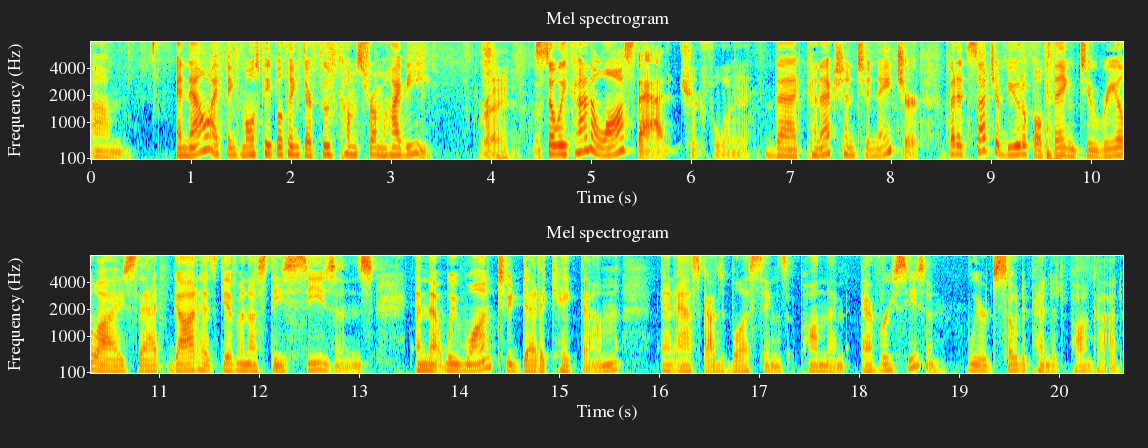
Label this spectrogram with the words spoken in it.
Um, and now I think most people think their food comes from Hy-Vee. right. So we kind of lost that Chick fil A. that connection to nature. But it's such a beautiful thing to realize that God has given us these seasons and that we want to dedicate them and ask God's blessings upon them every season. We are so dependent upon God.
